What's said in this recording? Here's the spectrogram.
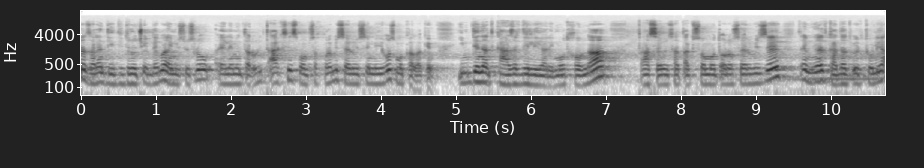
და ძალიან დიდი დრო ჭირდება იმისთვის რომ ელემენტარული ტაქსის მომსახურების სერვისი მიიღოს მოქალაქემ. იმდენად გაზრდილი არის მოთხოვნა ასევე სატაქსო მოტორო სერვისზე და იმდენად გადატვირთულია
